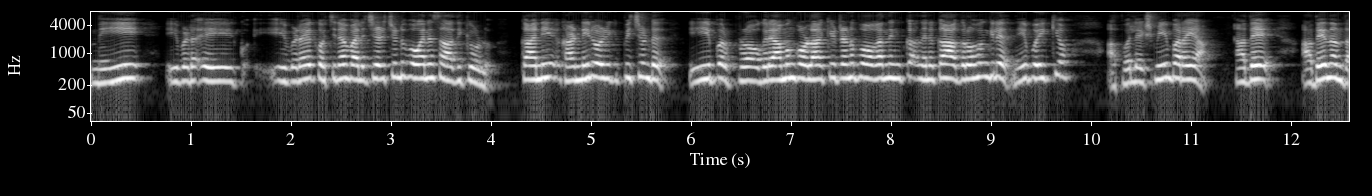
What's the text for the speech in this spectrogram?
നീ ഇവിടെ ഈ ഇവിടെ കൊച്ചിനെ വലിച്ചഴിച്ചുകൊണ്ട് പോകാനേ സാധിക്കുള്ളൂ. കനി കണ്ണീർ ഒഴിപ്പിച്ചുണ്ട് ഈ പ്രോഗ്രാമും കൊളാക്കിയിട്ടാണ് പോകാൻ നിനക്ക് നിനക്ക് ആഗ്രഹമെങ്കിൽ നീ പോയിക്കോ. അപ്പോൾ ലക്ഷ്മിയും പറയാം അതെ അതേ നന്ദ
